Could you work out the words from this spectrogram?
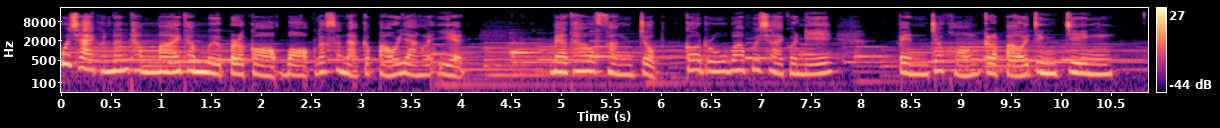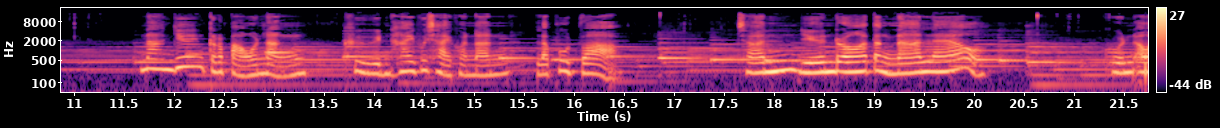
ผู้ชายคนนั้นทำไม้ทำมือประกอบบอกลักษณะกระเป๋าอย่างละเอียด แม่เท่าฟังจบ ก็รู้ว่าผู้ชายคนนี้เป็นเจ้าของกระเป๋าจริง ๆ นางยื่นกระเป๋าหนังคืนให้ผู้ชายคนนั้นแล้วพูดว่า ฉันยืนรอตั้งนานแล้ว คุณเอา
